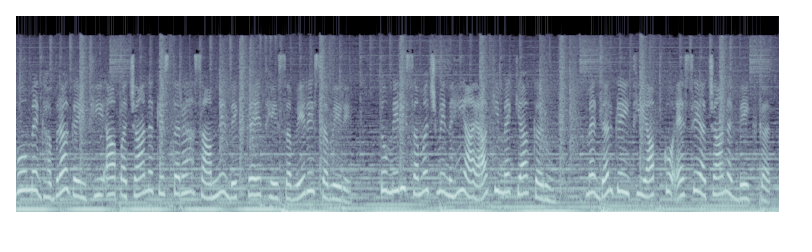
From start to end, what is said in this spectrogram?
वो मैं घबरा गई थी। आप अचानक इस तरह सामने दिख गए थे सवेरे सवेरे। तो मेरी समझ में नहीं आया कि मैं क्या करूँ। मैं डर गई थी आपको ऐसे अचानक देखकर।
